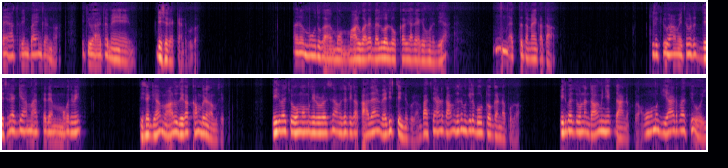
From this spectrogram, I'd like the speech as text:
පැය හතරෙන් පහෙන් කරනවා. ඉතින් ඔයාලට මේ දෙසරයක් යන්න පුළුවන්. අර මූදු මාළු කාරය බැලුවා ලොක්කගේ හරයගේ මුණ දිහා. ඇත්ත තමයි කතාව. කියලා කිව්වම එතකොට දෙසරයක් ගියාම මාත්‍ය දැන් මොකද වෙන්නේ? දෙසරයක් ගියාම මාළු දෙකක් හම්බ වෙන ගමසේ. ඊට පස්සේ ඔහොම ඔහොම කෙරුවා පස්සේ තමසට ටිකක් ආදායම වැඩිත් වෙන්න පුළුවන්. පස්සේ යනකොට තමසටම කියලා බෝට්ටුවක් ගන්න පුළුවන්. ඊට පස්සේ ඕනනම් තව මිනිහෙක් දාන්න පුළුවන්. ඔහොම ගියාට පස්සේ ওই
